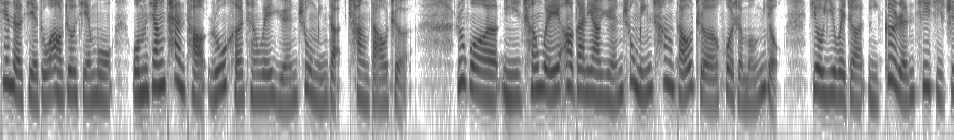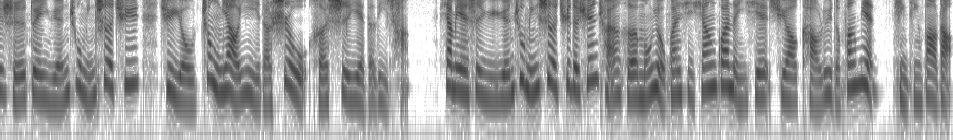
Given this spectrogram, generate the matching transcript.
今天的解读澳洲节目，我们将探讨如何成为原住民的倡导者。如果你成为澳大利亚原住民倡导者或者盟友，就意味着你个人积极支持对原住民社区具有重要意义的事物和事业的立场。下面是与原住民社区的宣传和盟友关系相关的一些需要考虑的方面，请听报道。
